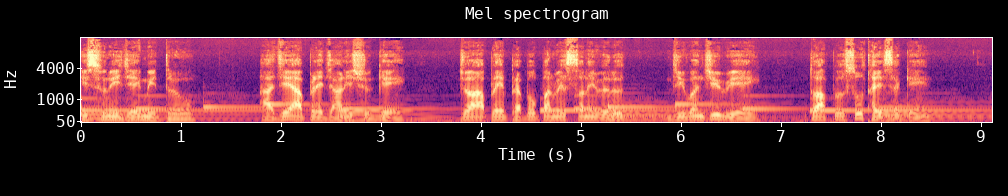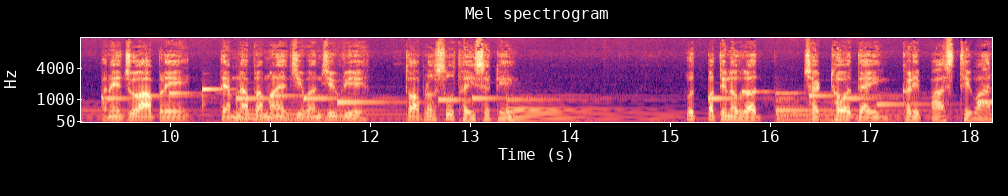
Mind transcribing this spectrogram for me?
ઈસુની જય મિત્રો. આજે આપણે જાણીશું કે જો આપણે પ્રભુ પરમેશ્વરની વિરુદ્ધ જીવન જીવીએ, તો આપણું શું થઈ શકે? અને જો આપણે તેમના પ્રમાણે જીવન જીવીએ, તો આપણું શું થઈ શકે? ઉત્પત્તિનો વ્રત, છઠ્ઠો અધ્યાય, કડી પાંચથી વાર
